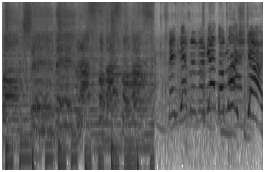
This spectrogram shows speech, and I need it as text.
po krzywy blask. Po was, po was. Będziemy w wiadomościach!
